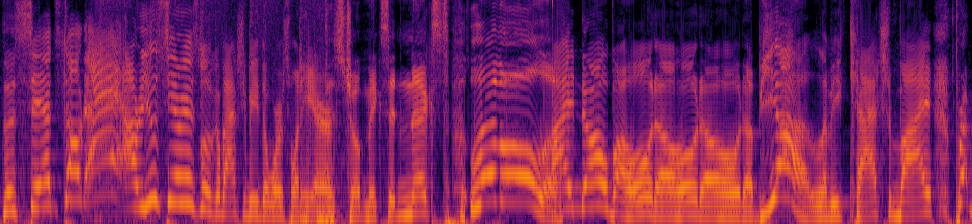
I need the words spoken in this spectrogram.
the sandstone. Hey, are you serious? Luke? I'm actually being the worst one here. This jump makes it next level. I know, but hold up, hold up, hold up. Yeah, let me catch my br-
